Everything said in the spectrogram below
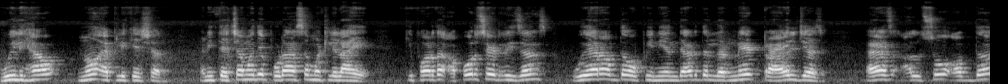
will have no application आणि त्याच्यामध्ये पुढं असं म्हटलेलं आहे की for the aforesaid reasons we are of the opinion that the learned trial जज as also of the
